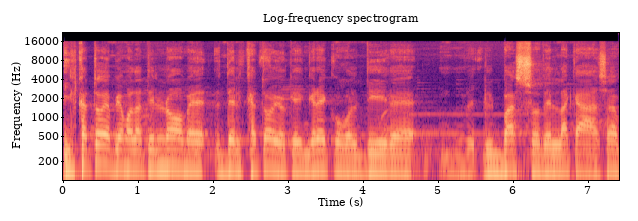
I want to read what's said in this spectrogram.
il catoio abbiamo dato il nome del catoio che in greco vuol dire il basso della casa,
